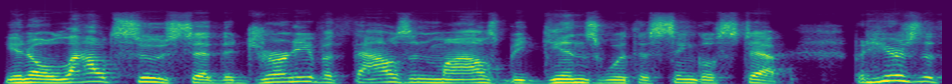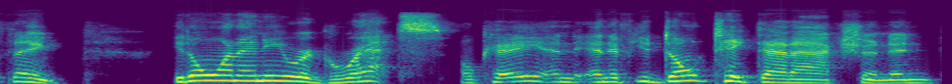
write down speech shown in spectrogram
You know, Lao Tzu said the journey of a thousand miles begins with a single step. But here's the thing you don't want any regrets okay? And and if you don't take that action and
